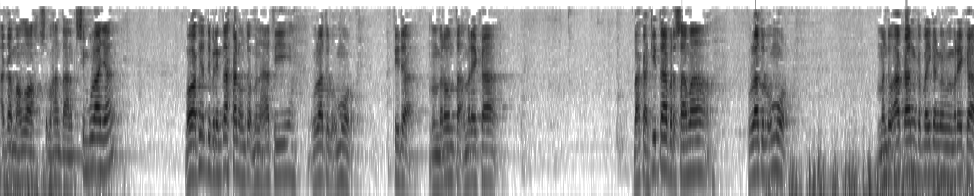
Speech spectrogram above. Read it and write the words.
agama Allah Subhanahu wa taala. Kesimpulannya bahwa kita diperintahkan untuk menaati ulatul umur, tidak memberontak mereka. Bahkan kita bersama ulatul umur mendoakan kebaikan kepada mereka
